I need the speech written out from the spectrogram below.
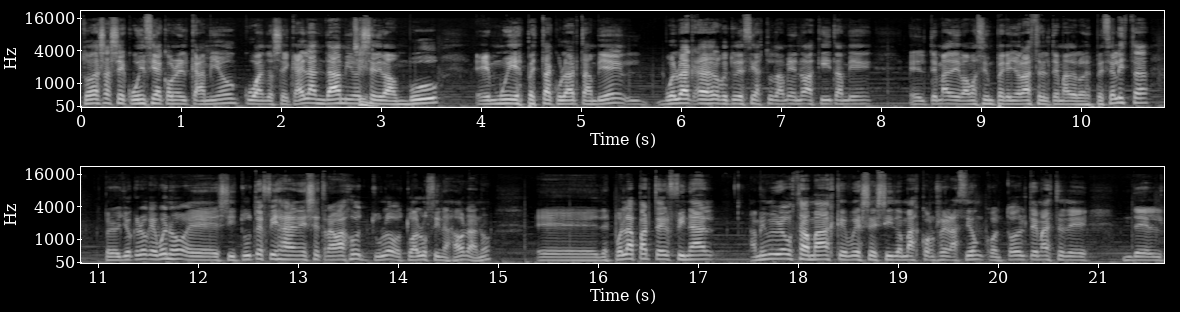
toda esa secuencia con el camión, cuando se cae el andamio ese de bambú, es muy espectacular también. Vuelve a lo que tú decías tú también, ¿no? Aquí también el tema de, vamos a hacer un pequeño lastre, el tema de los especialistas. Pero yo creo que, bueno, eh, si tú te fijas en ese trabajo, tú, lo, tú alucinas ahora, ¿no? Eh, después la parte del final, a mí me hubiera gustado más que hubiese sido más con relación con todo el tema este de, del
